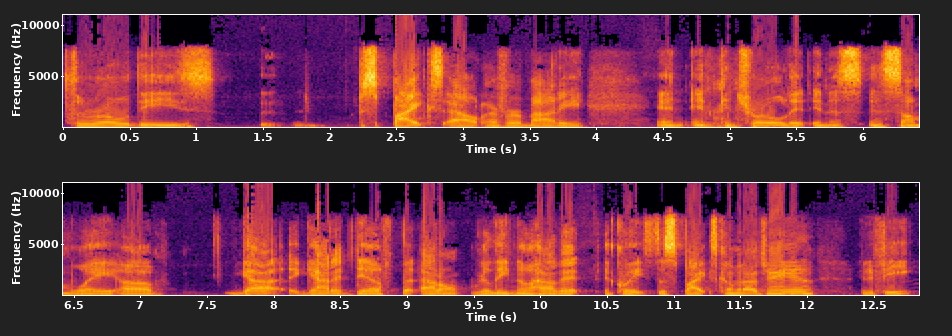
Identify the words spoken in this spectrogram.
throw these spikes out of her body and, and control it in a, in some way. Uh, got got a death, but I don't really know how that equates to spikes coming out your hand and feet.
